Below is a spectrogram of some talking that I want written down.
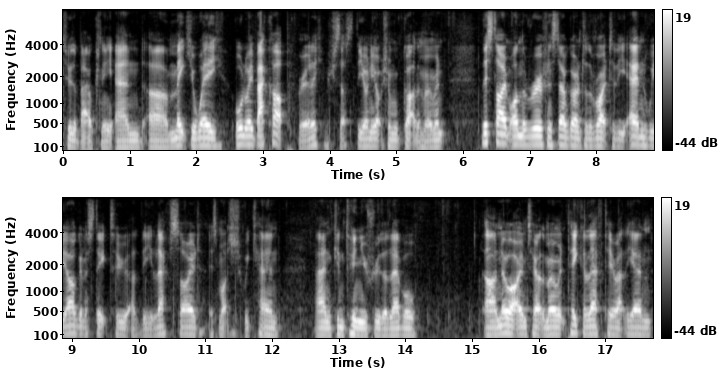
to the balcony and uh, make your way all the way back up really because that's the only option we've got at the moment. This time on the roof, instead of going to the right to the end, we are going to stick to uh, the left side as much as we can and continue through the level. Uh, no items here at the moment. Take a left here at the end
